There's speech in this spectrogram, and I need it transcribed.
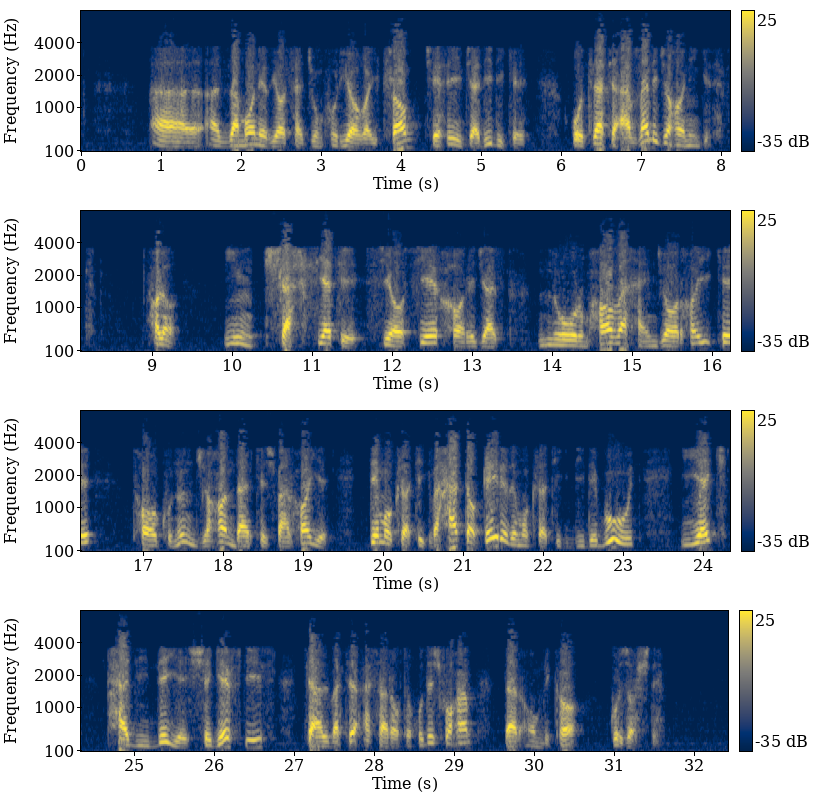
از زمان ریاست جمهوری آقای ترامپ چهره جدیدی که قدرت اول جهانی گرفت. حالا این شخصیت سیاسی خارج از نرم ها و هنجارهایی که تا کنون جهان در کشورهای دموکراتیک و حتی غیر دموکراتیک دیده بود یک پدیده شگفتی است که البته اثرات خودش رو هم در آمریکا گذاشته.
